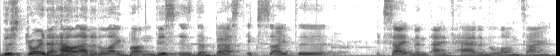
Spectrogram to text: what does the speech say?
Destroy the hell out of the like button. This is the best excite uh, excitement I've had in a long time.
